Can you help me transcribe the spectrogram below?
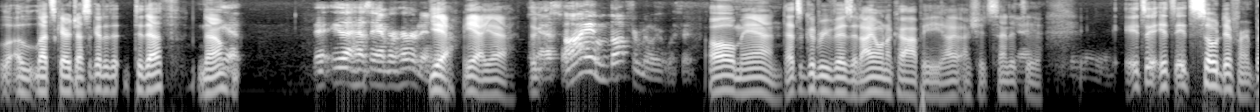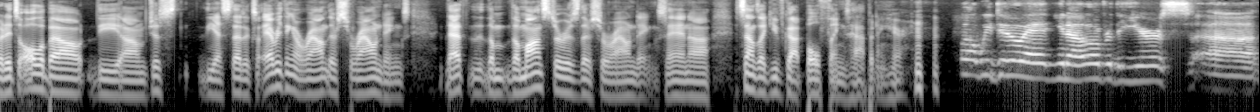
L- uh, Let's scare Jessica to, to death. No. Yeah. That, that has Amber Heard in it. Yeah, yeah, yeah. The- Yeah, so- I am not familiar with it. Oh man, that's a good revisit. I own a copy. I, I should send it to you. It's it's it's so different, but it's all about the um just the aesthetics, everything around their surroundings. That the the monster is their surroundings, and uh, it sounds like you've got both things happening here. Well, we do, and you know, over the years, uh,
